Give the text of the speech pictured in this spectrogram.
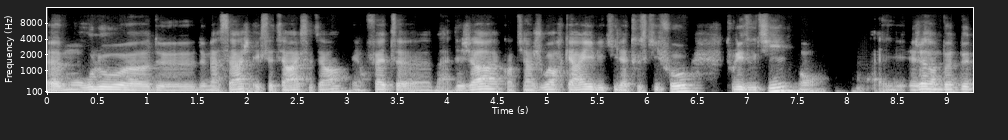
euh, mon rouleau de, de, massage, etc., etc. Et en fait, bah, déjà, quand il y a un joueur qui arrive et qu'il a tout ce qu'il faut, tous les outils, bon, il est déjà dans de bonnes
